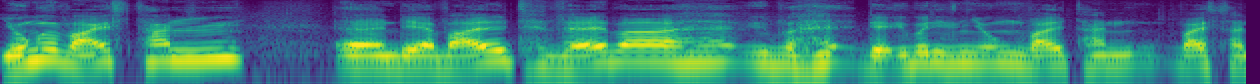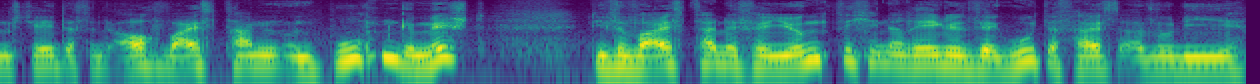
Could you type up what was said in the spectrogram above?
junge Weißtannen. Äh, Der Wald selber, der über diesen jungen Waldtannen, Weißtannen steht, das sind auch Weißtannen und Buchen gemischt. Diese Weißtanne verjüngt sich in der Regel sehr gut. Das heißt also, die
